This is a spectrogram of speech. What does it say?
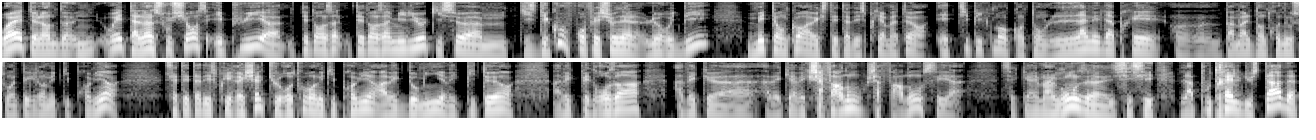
Ouais, tu as l'insouciance et puis euh, tu es, es, dans un milieu qui se, euh, qui se découvre professionnel, le rugby, mais tu es encore avec cet état d'esprit amateur. Et typiquement, quand l'année d'après, euh, pas mal d'entre nous sont intégrés en équipe première, cet état d'esprit Rachel, tu le retrouves en équipe première avec Domi, avec Peter, avec Pedrosa, avec, avec, avec Chaffardon. Chaffardon, c'est c'est quand même un gonze, euh, c'est la poutrelle du stade.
